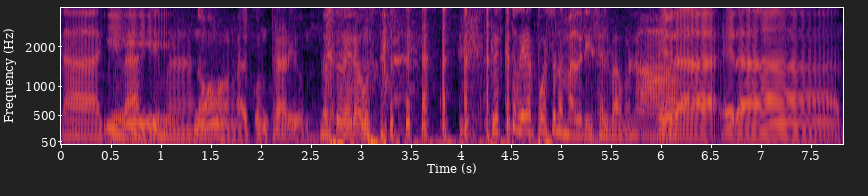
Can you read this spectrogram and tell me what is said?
Ah, qué lástima. No, al contrario. No te hubiera gustado. ¿Crees que te hubiera puesto una Madrid el vamos? No. Era, era,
